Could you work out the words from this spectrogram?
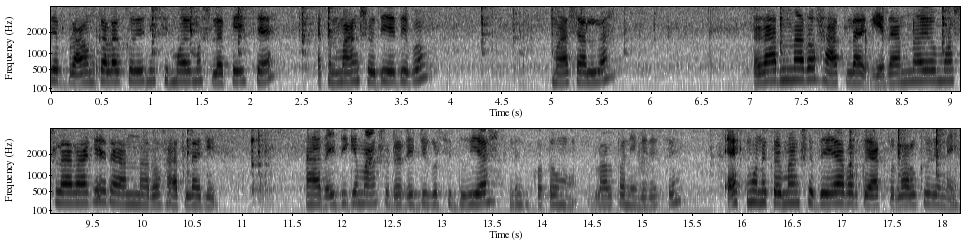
যে ব্রাউন কালার করে নিছি ময় মশলা পেয়েছে এখন মাংস দিয়ে দেব। মাশাল্লাহ রান্নারও হাত লাগে রান্নায়ও মশলা লাগে রান্নারও হাত লাগে। আর এইদিকে মাংসটা রেডি করছি ধুইয়া। দেখুন কত লাল পানি বেড়েছে এক মনে করে মাংস দিয়ে আবার করে আটকো লাল করে নেই।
